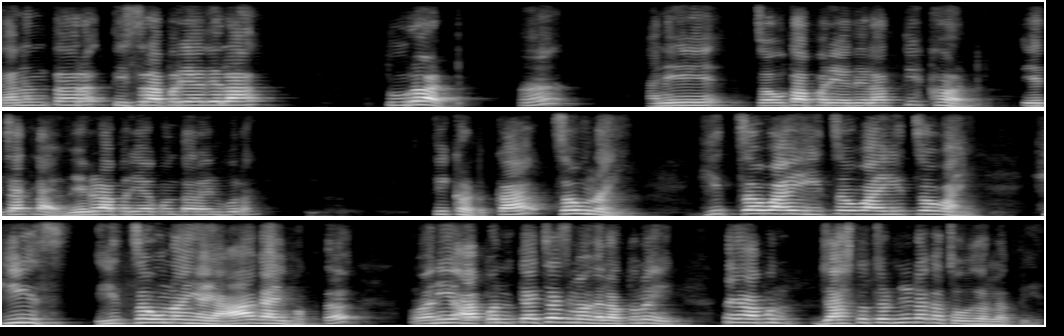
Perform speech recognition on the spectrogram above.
त्यानंतर तिसरा पर्याय दिला तुरट आणि चौथा पर्याय दिला तिखट. याच्यातला वेगळा पर्याय कोणता राहील बोला? तिखट. का? चव नाही. ही चव आहे ही चव आहे ही चव आहे. ही ही चव नाही आहे आग आहे फक्त. आणि आपण त्याच्याच मागे लागतो नाही. नाही आपण जास्त चटणी टाका चवदार लागते.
